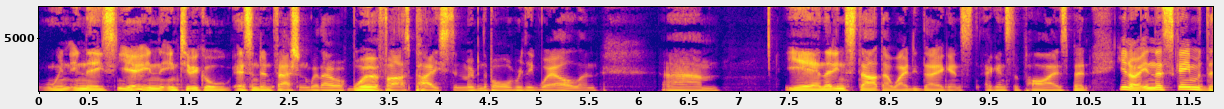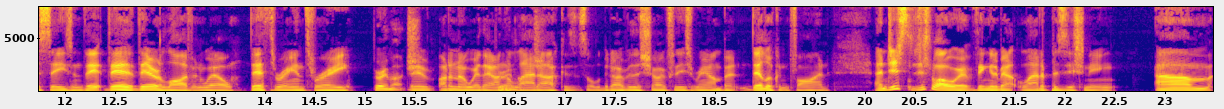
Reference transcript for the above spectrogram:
When in these yeah in in typical Essendon fashion where they were, were fast paced and moving the ball really well and um yeah and they didn't start that way did they against against the Pies? But you know in the scheme of the season they're they're they're alive and well. They're three and three. Very much. they're, I don't know where they are on the ladder because it's all a bit over the show for this round, but they're looking fine. And just just while we're thinking about ladder positioning, um,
